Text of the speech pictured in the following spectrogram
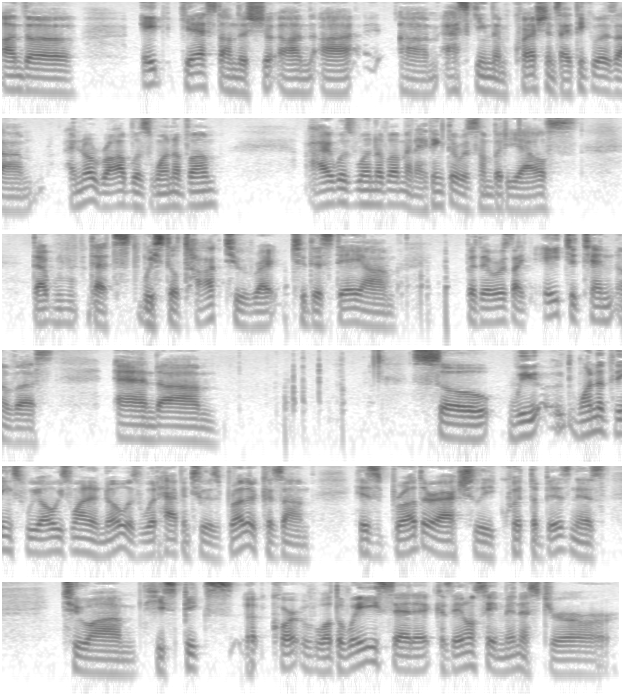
on the eight guests on the show on uh, um, asking them questions. I think it was um, I know Rob was one of them, I was one of them, and I think there was somebody else that that's we still talk to right to this day. Um, but there was like eight to ten of us, and um, so we one of the things we always want to know is what happened to his brother because um his brother actually quit the business to um he speaks uh, well the way he said it because they don't say minister or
